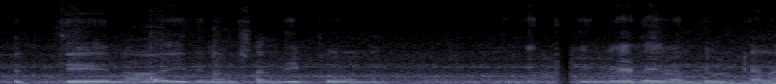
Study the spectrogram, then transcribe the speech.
அடுத்து நாளை தினம் சந்திப்போம். எனக்கு வேலை வந்துவிட்டன.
